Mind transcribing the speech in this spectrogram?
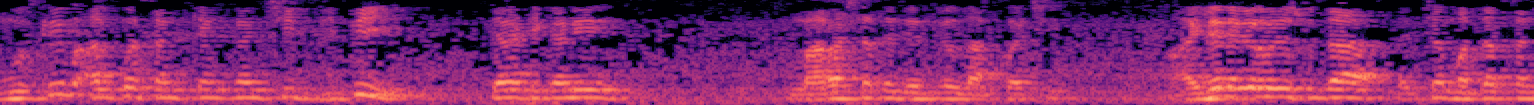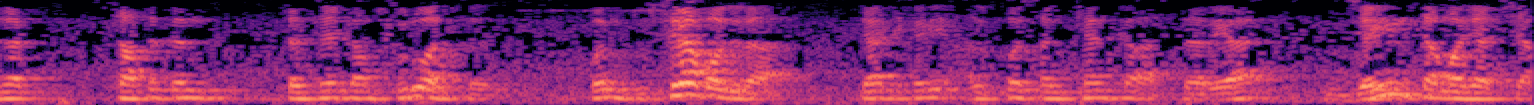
मुस्लिम अल्पसंख्याकांची भीती त्या ठिकाणी महाराष्ट्रातल्या जनतेला दाखवायची. अहिल्यानगरमध्ये सुद्धा त्यांच्या मतदारसंघात सातत्यानं त्यांचं हे काम सुरू असतं. पण दुसऱ्या बाजूला त्या ठिकाणी अल्पसंख्याक असणाऱ्या जैन समाजाच्या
